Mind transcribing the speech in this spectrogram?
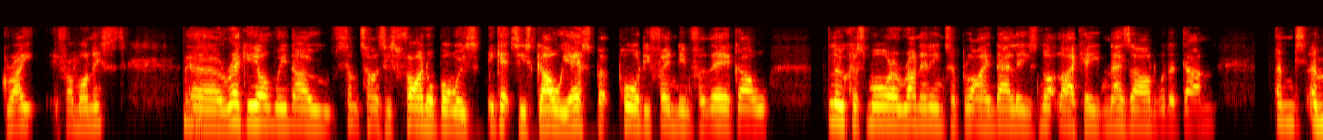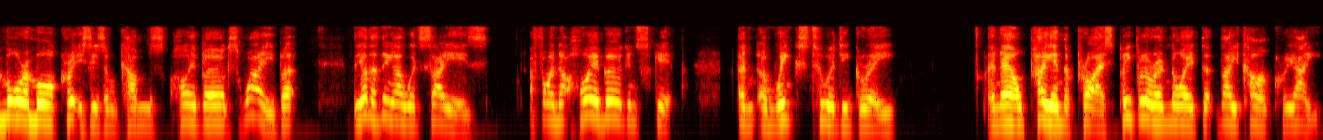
great if I'm honest. Yeah. Uh, Reguilon, we know sometimes his final ball is he gets his goal, yes, but poor defending for their goal. Lucas Moura running into blind alleys, not like Eden Hazard would have done. And and more and more criticism comes Højbjerg's way. But the other thing I would say is I find that Højbjerg and Skip and, and Winks to a degree are now paying the price. People are annoyed that they can't create.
